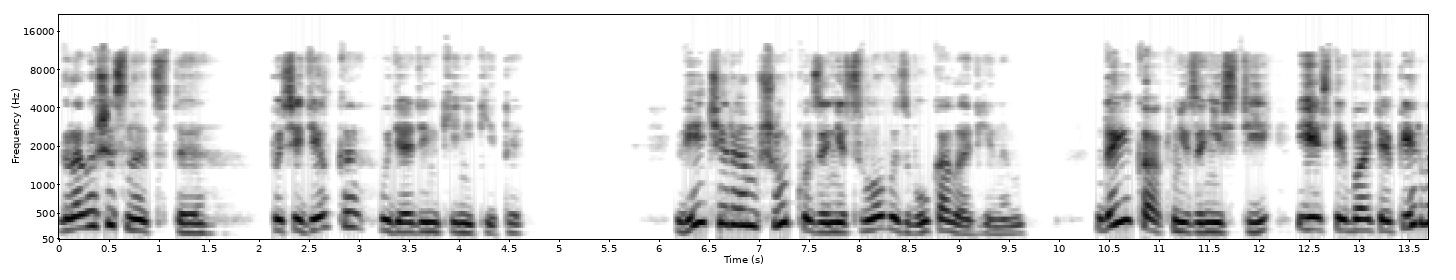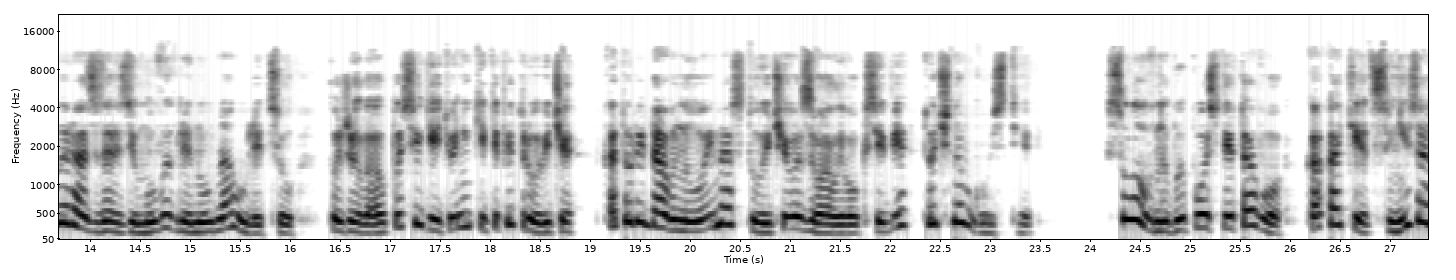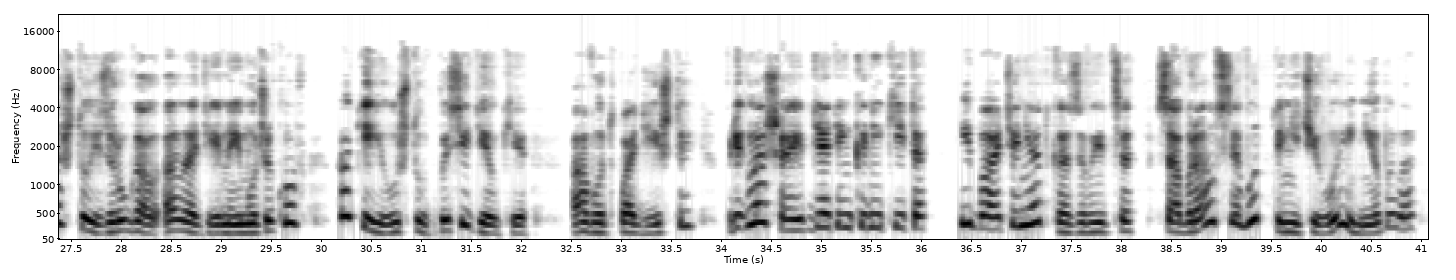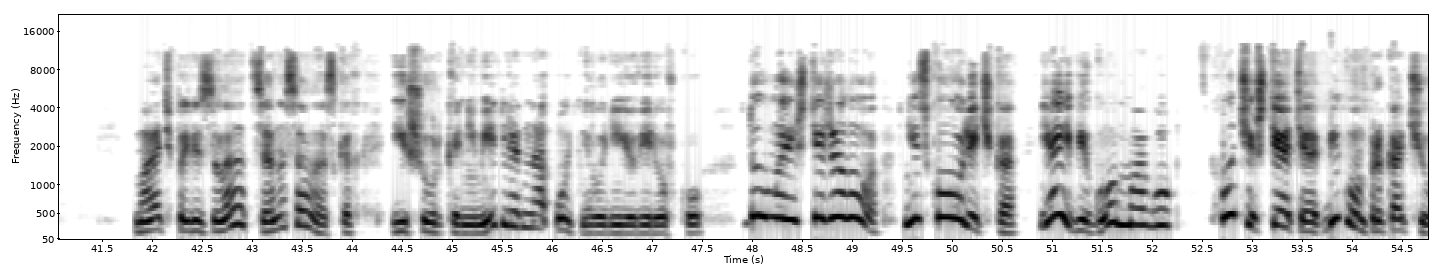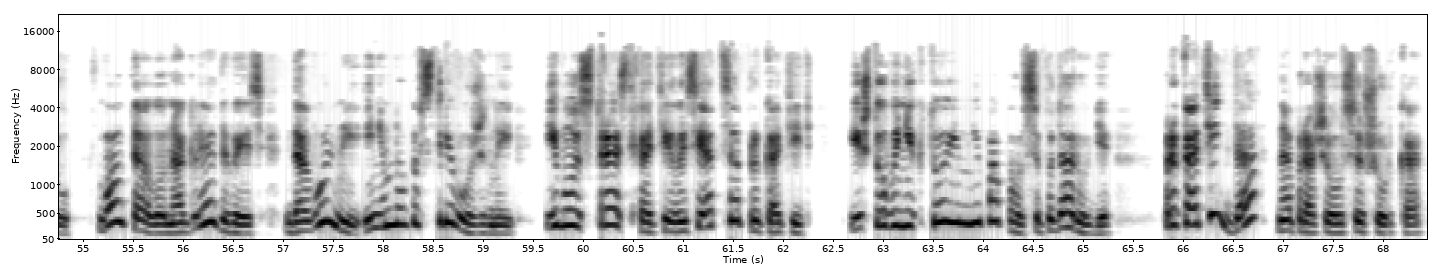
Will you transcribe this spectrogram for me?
Глава шестнадцатая. Посиделка у дяденьки Никиты. Вечером Шурку занесло в избу Каладьиным. Да и как не занести, если батя первый раз за зиму выглянул на улицу, пожелал посидеть у Никиты Петровича, который давно и настойчиво звал его к себе точно в гости. Словно бы после того, как отец ни за что изругал Аладьина и мужиков, Какие уж тут посиделки. А вот поди ж ты, приглашает дяденька Никита, и батя не отказывается. Собрался, будто ничего и не было. Мать повезла отца на салазках, и Шурка немедленно отнял у нее веревку. «Думаешь, тяжело? Нисколечко. Я и бегом могу. Хочешь, тятя, бегом прокачу?» Болтал он, оглядываясь, довольный и немного встревоженный. Ему страсть хотелось и отца прокатить, и чтобы никто им не попался по дороге. «Прокатить, да?» — напрашивался Шурка.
